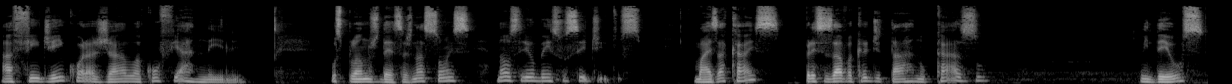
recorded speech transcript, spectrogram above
a fim de encorajá-lo a confiar nele. Os planos dessas nações não seriam bem-sucedidos, mas Acais precisava acreditar no caso em Deus,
